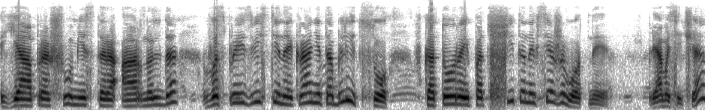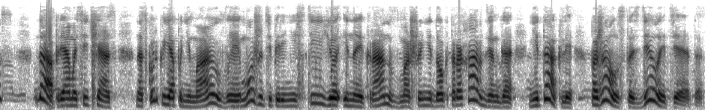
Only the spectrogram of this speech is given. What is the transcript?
Я прошу мистера Арнольда воспроизвести на экране таблицу, в которой подсчитаны все животные. Прямо сейчас? Да, прямо сейчас. Насколько я понимаю, вы можете перенести ее и на экран в машине доктора Хардинга, не так ли? Пожалуйста, сделайте это.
